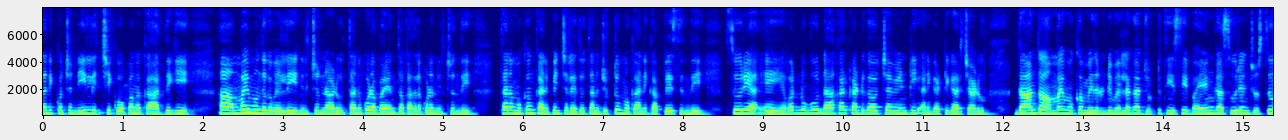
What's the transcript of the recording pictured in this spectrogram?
తనకి కొంచెం నీళ్ళు ఇచ్చి కోపంగా కారు దిగి ఆ అమ్మాయి ముందుకు వెళ్ళి నిల్చున్నాడు. తను కూడా భయంతో కదలకుండా నిల్చుంది. తన ముఖం కనిపించలేదు. తన జుట్టు ముఖాన్ని కప్పేసింది. సూర్య ఏ ఎవరు నువ్వు? నా కారుకి అడ్డుగా వచ్చావేంటి? అని గట్టిగా అరిచాడు. దాంతో అమ్మాయి ముఖం మీద నుండి మెల్లగా జుట్టు తీసి భయంగా సూర్యను చూస్తూ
